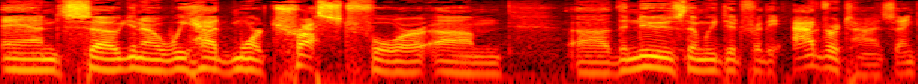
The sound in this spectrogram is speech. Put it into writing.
And so, you know, we had more trust for um, uh, the news than we did for the advertising.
